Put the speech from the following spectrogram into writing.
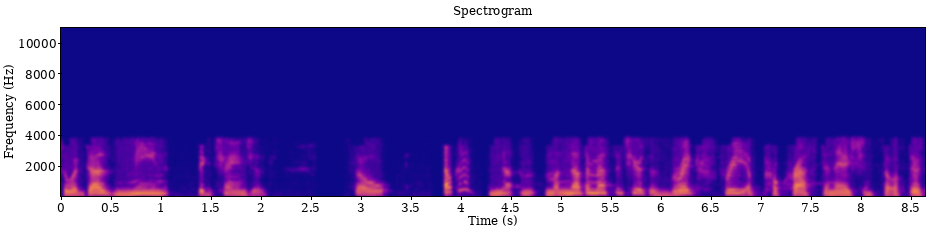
So it does mean big changes. So Okay. no- another message here says break free of procrastination. So if there's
